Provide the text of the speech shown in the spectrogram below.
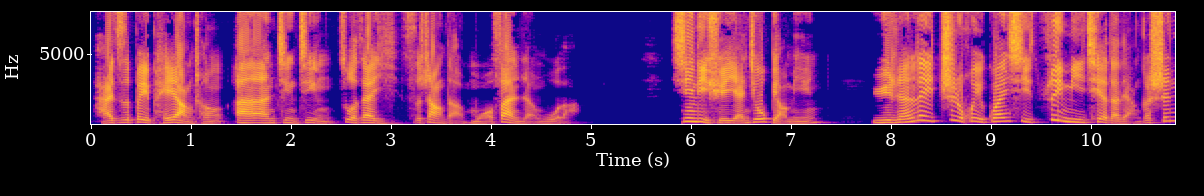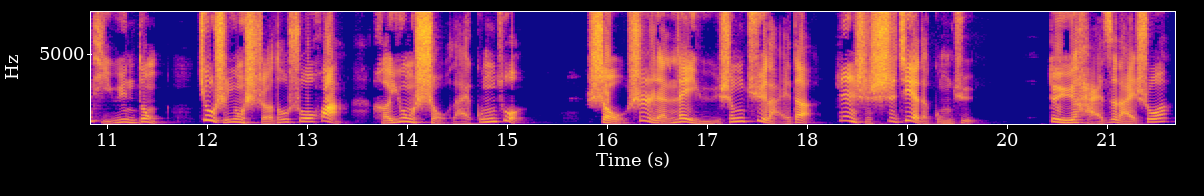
孩子被培养成安安静静坐在椅子上的模范人物了。心理学研究表明，与人类智慧关系最密切的两个身体运动，就是用舌头说话和用手来工作。手是人类与生俱来的认识世界的工具。对于孩子来说，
